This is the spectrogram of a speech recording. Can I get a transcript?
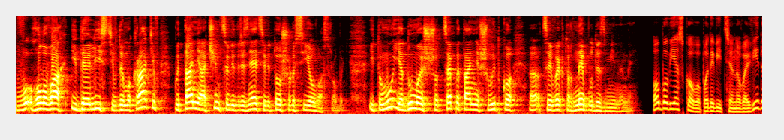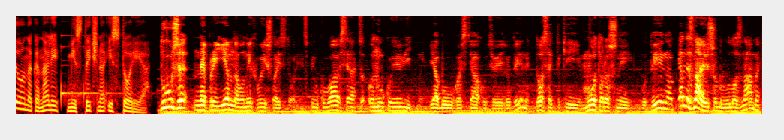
в головах ідеалістів демократів питання: а чим це відрізняється від того, що Росія у вас робить? І тому я думаю, що це питання швидко е, цей вектор не буде змінений. Обов'язково подивіться нове відео на каналі Містична Історія. Дуже неприємна у них вийшла історія. Спілкувався з онукою відьми. Я був у гостях у цієї людини. Досить такий моторошний будинок. Я не знаю, що би було з нами,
